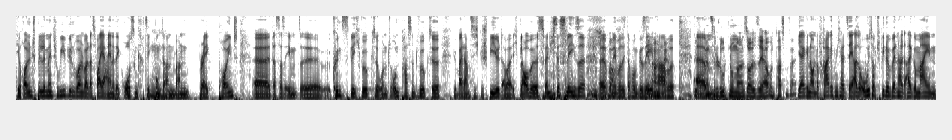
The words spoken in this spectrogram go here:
die Rollenspielelemente reviewen wollen, weil das war ja einer der großen Kritikpunkte Mhm. an, an Breakpoint, äh, dass das eben äh, künstlich wirkte und unpassend wirkte. Wir beide haben es nicht gespielt, aber ich glaube es, wenn ich das lese, äh, hab von dem, was ich davon gesehen Genau, habe. Diese Ähm, ganze Loot-Nummer soll sehr unpassend überlassen sein. Ja, genau, und da frage ich mich halt sehr, also Ubisoft-Spiele werden halt allgemein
